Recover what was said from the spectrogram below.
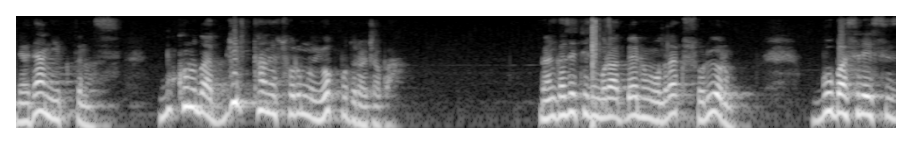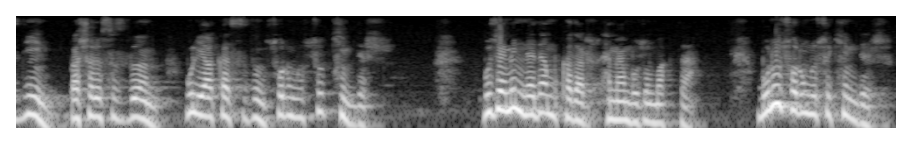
Neden yıktınız? Bu konuda bir tane sorumlu yok mudur acaba? Ben gazeteci Murat Belhum olarak soruyorum. Bu basiretsizliğin, başarısızlığın, bu liyakatsızlığın sorumlusu kimdir? Bu zemin neden bu kadar hemen bozulmakta? Bunun sorumlusu kimdir?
